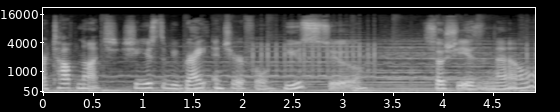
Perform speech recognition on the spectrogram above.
are top notch. She used to be bright and cheerful. Used to. So she isn't now?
